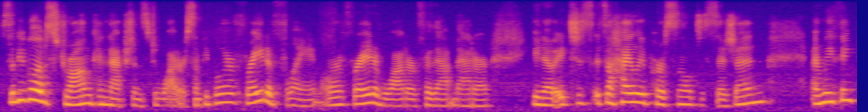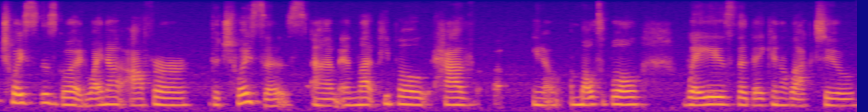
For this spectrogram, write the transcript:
Some people have strong connections to water. Some people are afraid of flame or afraid of water for that matter. You know, it's just, it's a highly personal decision. And we think choice is good. Why not offer the choices um, and let people have, you know, multiple ways that they can elect to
